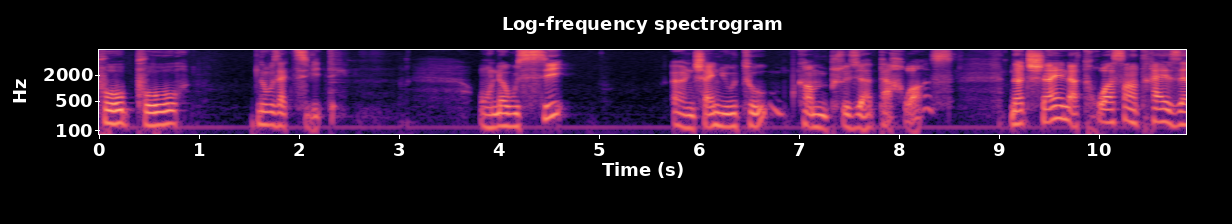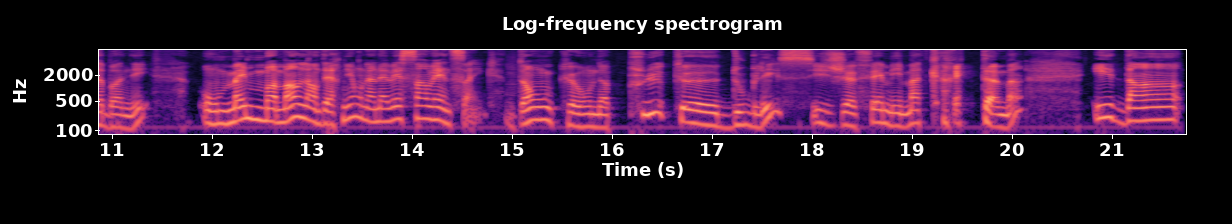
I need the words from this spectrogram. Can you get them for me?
pour, pour nos activités. On a aussi une chaîne YouTube, comme plusieurs paroisses. Notre chaîne a 313 abonnés. Au même moment, l'an dernier, on en avait 125. Donc, on a plus que doublé, si je fais mes maths correctement. Et dans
